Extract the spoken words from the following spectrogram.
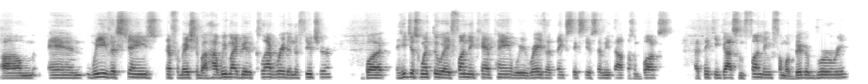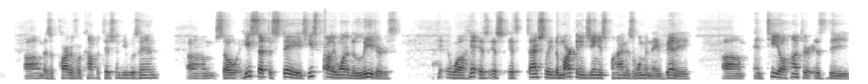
Um, and we've exchanged information about how we might be able to collaborate in the future. But he just went through a funding campaign where he raised, I think, sixty or seventy thousand bucks. I think he got some funding from a bigger brewery um, as a part of a competition he was in. Um, so he set the stage. He's probably one of the leaders. Well, it's, it's, it's actually the marketing genius behind this woman named Beny, um, and Teo Hunter is the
